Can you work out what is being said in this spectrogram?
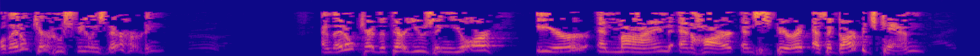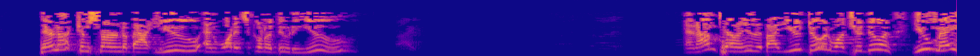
Well, they don't care whose feelings they're hurting. And they don't care that they're using your ear and mind and heart and spirit as a garbage can. They're not concerned about you and what it's going to do to you. And I'm telling you that by you doing what you're doing, you may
